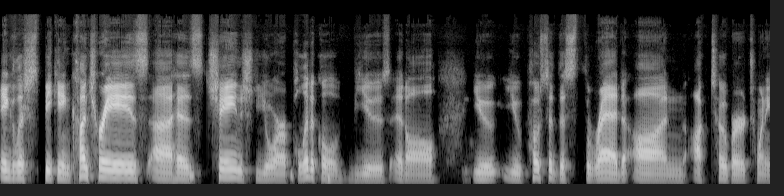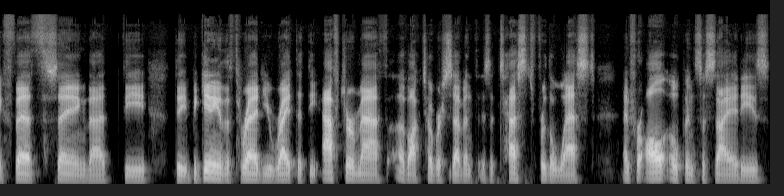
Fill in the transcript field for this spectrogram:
English speaking countries uh, has changed your political views at all. You you posted this thread on October 25th saying that the the beginning of the thread, you write that the aftermath of October 7th is a test for the West and for all open societies,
